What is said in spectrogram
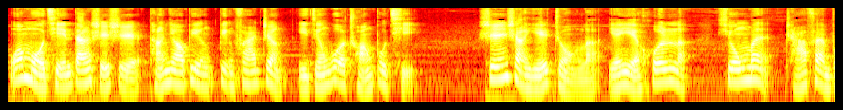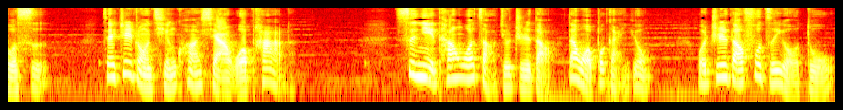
我母亲当时是糖尿病并发症，已经卧床不起，身上也肿了，眼也昏了，胸闷，茶饭不思。在这种情况下，我怕了。四逆汤我早就知道，但我不敢用。我知道附子有毒，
